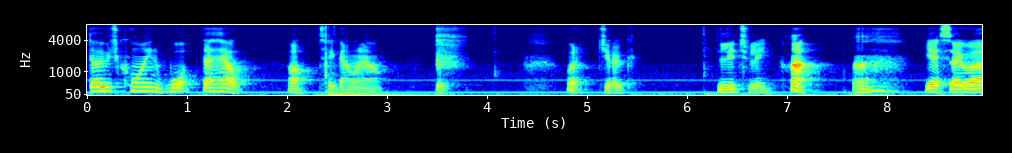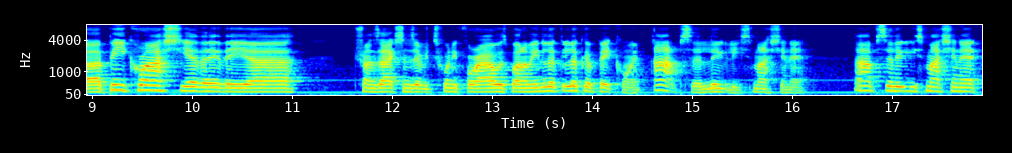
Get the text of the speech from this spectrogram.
Dogecoin? What the hell? Oh, take that one out. What a joke. Literally. Huh. Yeah, so uh, B crash, yeah, the, the uh, transactions every 24 hours. But I mean, look, look at Bitcoin. Absolutely smashing it. Absolutely smashing it.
